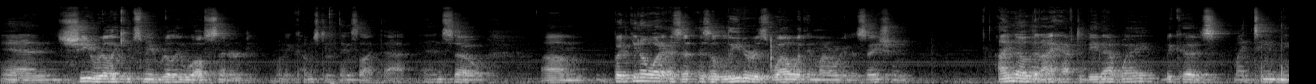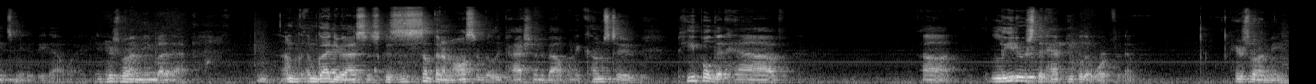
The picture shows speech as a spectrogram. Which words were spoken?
and she really keeps me really well centered when it comes to things like that. And so um, but you know what? As a, as a leader as well within my organization, I know that I have to be that way because my team needs me to be that way. And here's what I mean by that. I'm, I'm glad you asked this because this is something I'm also really passionate about when it comes to people that have uh, leaders that have people that work for them. Here's what I mean.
